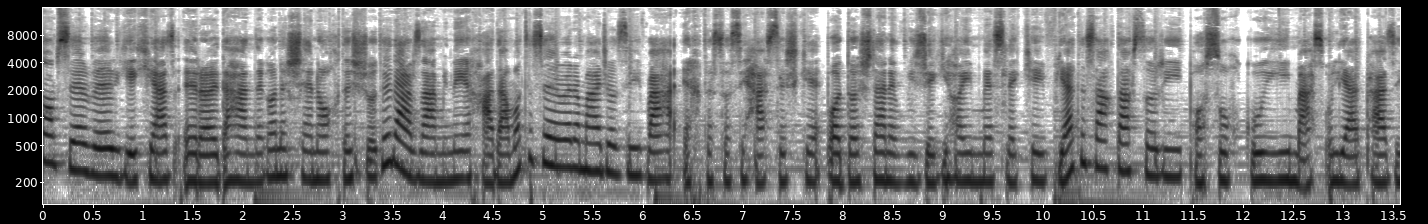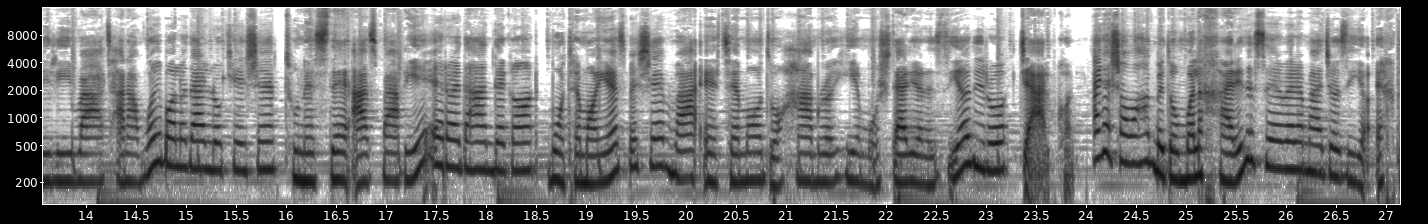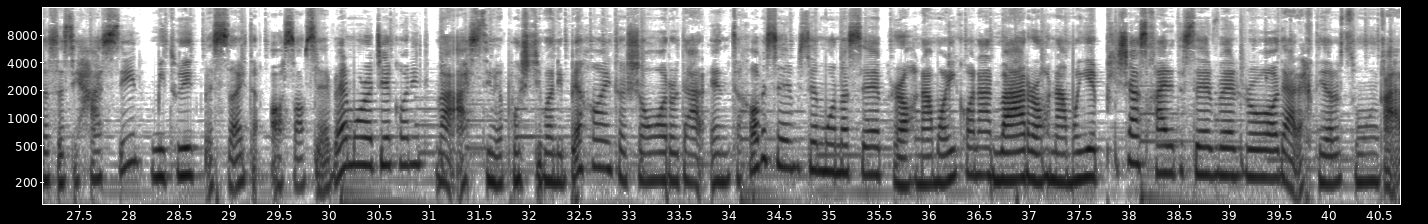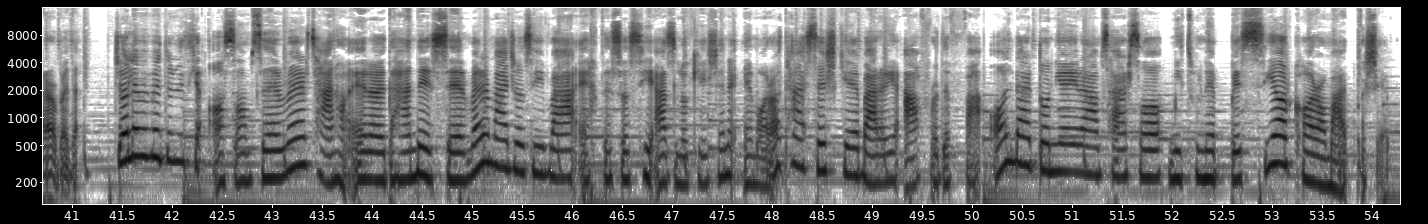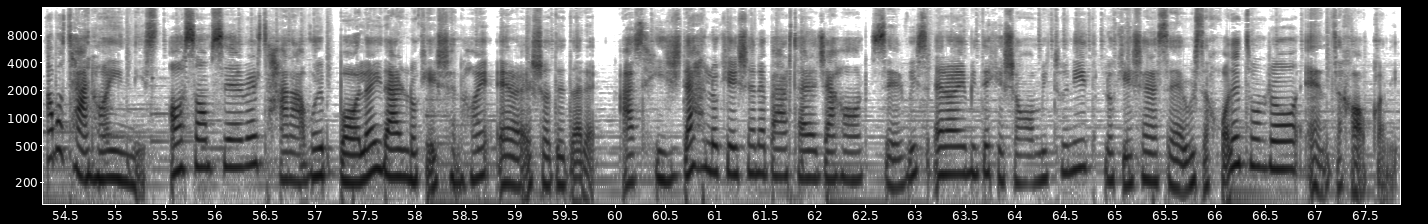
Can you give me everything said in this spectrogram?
آسام سرور یکی از ارائه دهندگان شناخته شده در زمینه خدمات سرور مجازی و اختصاصی هستش که با داشتن ویژگی هایی مثل کیفیت سخت افزاری، پاسخگویی، مسئولیت پذیری و تنوع بالا در لوکیشن تونسته از بقیه ارائه دهندگان متمایز بشه و اعتماد و همراهی مشتریان زیادی رو جلب کنه. اگر شما هم به دنبال خرید سرور مجازی یا اختصاصی هستید می‌تونید به سایت آسام سرور مراجعه کنید و از تیم پشتیبانی بخواید تا شما رو در انتخاب سرویس مناسب راهنمایی کنند و راهنمایی پیش از خرید سرور رو در اختیارتون قرار بدن. جالبه بدونید که آسام سرور تنها ارائه دهنده سرور مجازی و اختصاصی از location امارات هستش که برای افراد فعال در دنیای رمزارزها می‌تونه بسیار کارآمد باشه. اما تنها این نیست. آسام سرور تنوع بالایی در location های ارائه شده داره. از 18 location برتر جهان سرویس ارائه میده که شما می‌تونید location سرویس خودتون رو انتخاب کنید.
